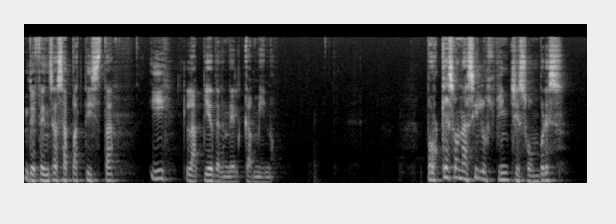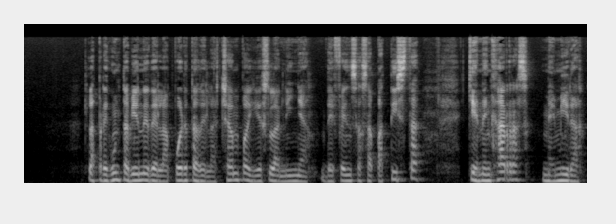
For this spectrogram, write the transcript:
Defensa Zapatista y La Piedra en el Camino. ¿Por qué son así los pinches hombres? La pregunta viene de la puerta de la champa y es la niña Defensa Zapatista quien en jarras me mira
